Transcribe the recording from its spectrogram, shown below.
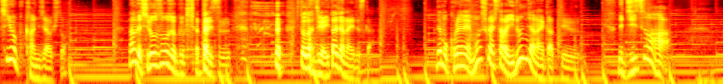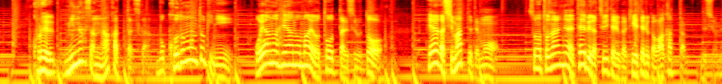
強く感じちゃう人。なので白装束着ちゃったりする？人たちがいたじゃないですか。でもこれねもしかしたらいるんじゃないかっていう。で実はこれ皆さんなかったですか？僕子供の時に親の部屋の前を通ったりすると部屋が閉まっててもその隣にはテレビがついてるか消えてるか分かったんですよね。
